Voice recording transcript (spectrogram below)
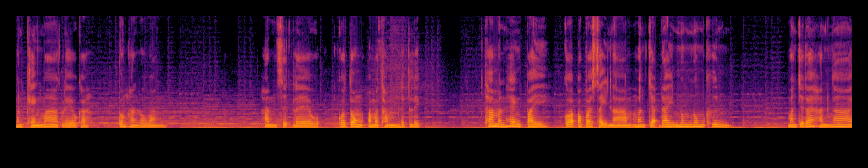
มันแข็งมากแล้วค่ะ ต้องหั่นระวัง หั่นเสร็จแล้ว ก็ต้องเอามาทำเล็กๆ ถ้ามันแห้งไปก็เอาไปใส่น้ำมันจะได้นุ่มๆขึ้น มันจะได้หั่นง่าย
